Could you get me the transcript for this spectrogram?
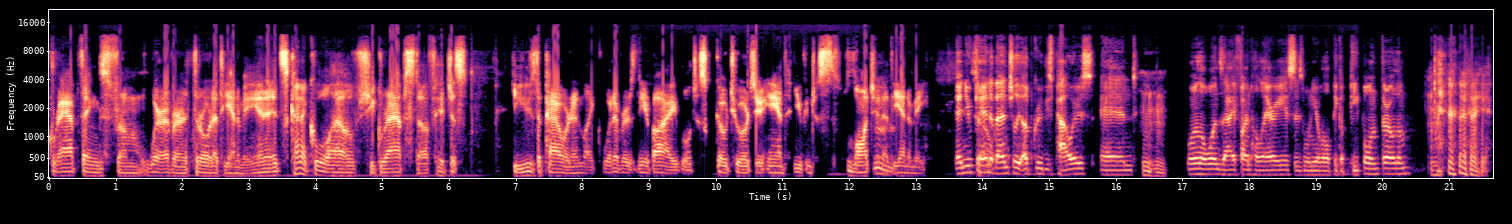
grab things from wherever and throw it at the enemy. And it's kind of cool how she grabs stuff. It just you use the power and like whatever is nearby will just go towards your hand and you can just launch it at Mm. the enemy. And you can eventually upgrade these powers. And hmm one of the ones that I find hilarious is when you're able to pick up people and throw them. that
